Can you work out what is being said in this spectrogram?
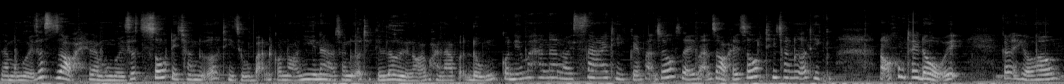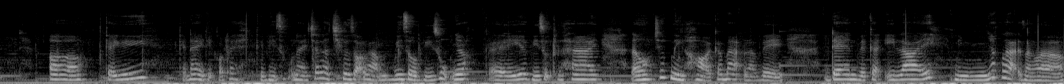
là một người rất giỏi hay là một người rất sốt đi chăng nữa thì dù bạn có nói như nào chăng nữa thì cái lời nói của Hana vẫn đúng. Còn nếu mà Hana nói sai thì cái bạn Josh đấy bạn giỏi hay dốt thì chăng nữa thì nó không thay đổi. Các bạn hiểu không? Uh, cái cái này thì có thể cái ví dụ này chắc là chưa rõ lắm. Bây giờ ví dụ nhá cái ví dụ thứ hai. Là hôm trước mình hỏi các bạn là về Dan với cả Eli ấy. mình nhắc lại rằng là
